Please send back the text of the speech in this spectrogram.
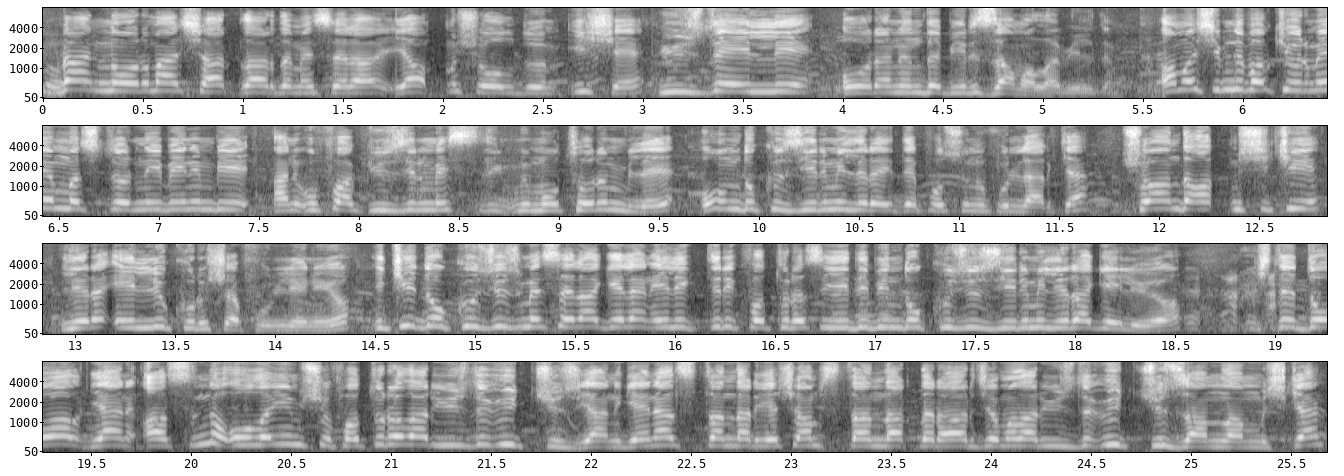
Ben normal şartlarda mesela yapmış olduğum işe %50 oranında bir zam alabildim. Ama şimdi bakıyorum en basit örneği benim bir hani ufak 120 cc'lik bir motorum bile 19-20 lirayı deposunu fullerken şu anda 62 lira 50 kuruşa fulleniyor. 2900 mesela gelen elektrik faturası 7920 lira geliyor. İşte doğal yani aslında olayım şu faturalar %300 yani genel standart yaşam standartları harcamalar %300 zamlanmışken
